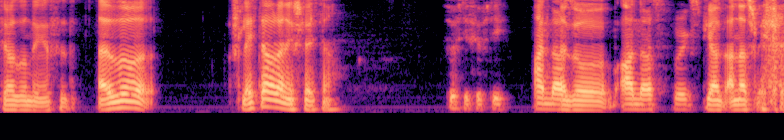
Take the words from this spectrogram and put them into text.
Tja, so ein Ding ist das. Also, schlechter oder nicht schlechter? 50-50. Anders. Also, anders, wirklich. die haben es anders schlechter.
